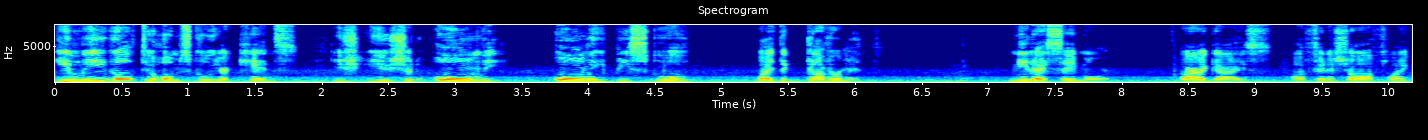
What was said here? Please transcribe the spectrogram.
illegal to homeschool your kids. You sh you should only only be schooled by the government. Need I say more? All right, guys. I'll finish off like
